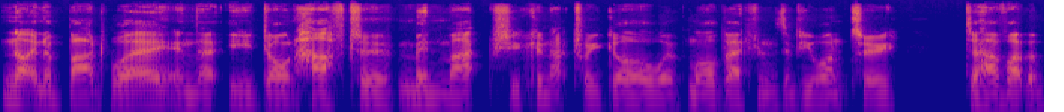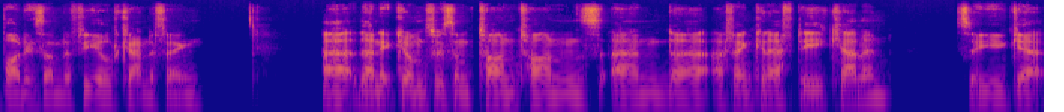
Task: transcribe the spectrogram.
not in a bad way in that you don't have to min max you can actually go with more veterans if you want to to have like the bodies on the field kind of thing uh, then it comes with some tauntauns and uh, i think an fd cannon so you get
